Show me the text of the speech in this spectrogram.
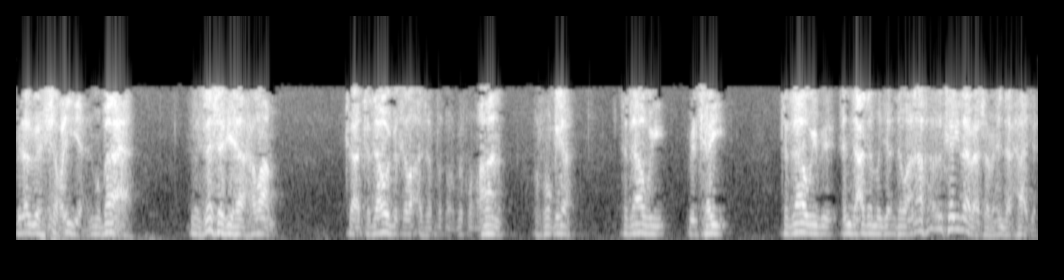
بالأدوية الشرعية المباحة التي ليس فيها حرام كالتداوي بقراءة القرآن والرقية تداوي بالكي تداوي عند عدم دواء آخر الكي لا بأس عند الحاجة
